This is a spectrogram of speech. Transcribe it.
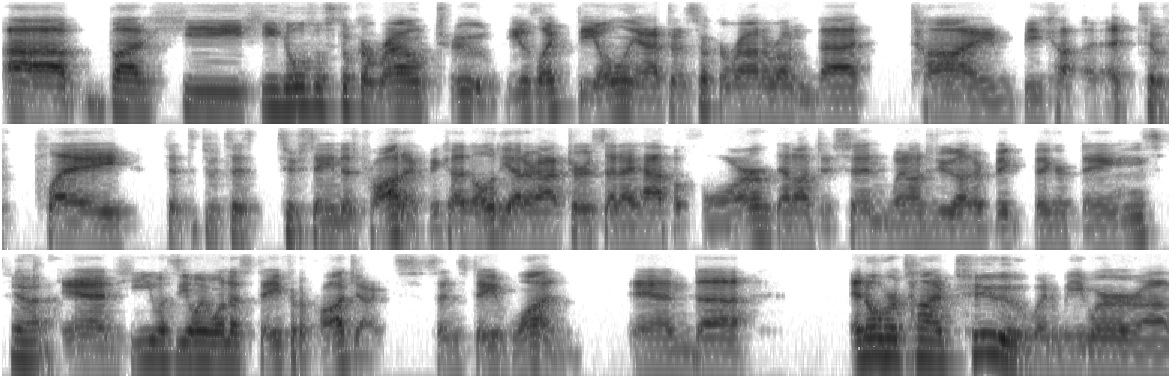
Uh, but he he also stuck around too. He was like the only actor that stuck around around that time because uh, to play to, to, to, to stay in this product because all the other actors that I had before that auditioned went on to do other big bigger things. Yeah. And he was the only one that stayed for the project since day one. And uh and over time too, when we were uh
